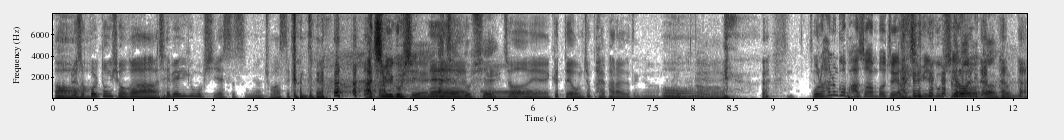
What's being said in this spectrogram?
아. 그래서 꼴통쇼가 새벽 7시에 했었으면 좋았을 건데 아침 7시에. 네. 아침 7시에. 저 예, 그때 엄청 팔팔하거든요. 어. 네. 오늘 하는 거 봐서 한번 저희 아침 7시에 그러니까 그러니까.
